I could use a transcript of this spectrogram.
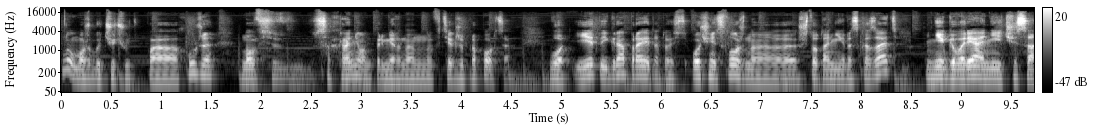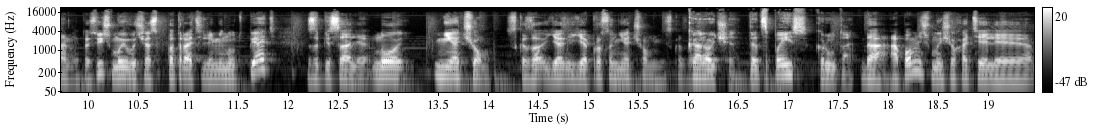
ну, может быть, чуть-чуть похуже, но сохранен примерно в тех же пропорциях. Вот, и эта игра про это. То есть очень сложно э, что-то о ней рассказать, не говоря о ней часами. То есть, видишь, мы его сейчас потратили минут пять, записали, но ни о чем. Сказал, я, я просто ни о чем не сказал. Короче, Dead Space круто. Да, а помнишь, мы еще хотели...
